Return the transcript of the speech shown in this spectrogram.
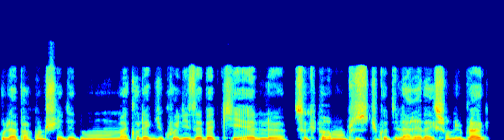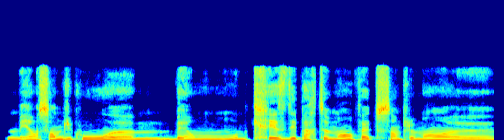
où là par contre je suis aidée de mon, ma collègue du coup Elisabeth qui elle euh, s'occupe vraiment plus du côté de la rédaction du blog. Mais ensemble du coup, euh, ben, on, on crée ce département en fait tout simplement euh,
